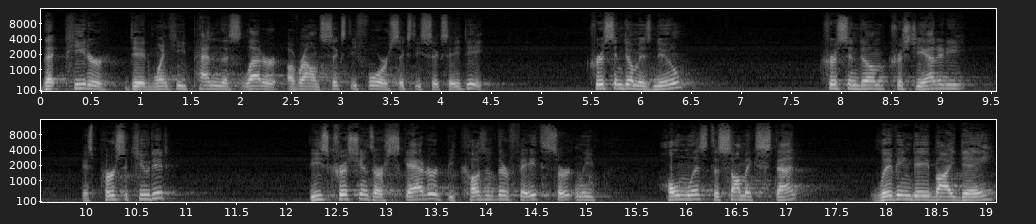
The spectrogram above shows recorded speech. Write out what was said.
that Peter did when he penned this letter around 64 66 AD. Christendom is new. Christendom, Christianity is persecuted. These Christians are scattered because of their faith, certainly homeless to some extent, living day by day.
